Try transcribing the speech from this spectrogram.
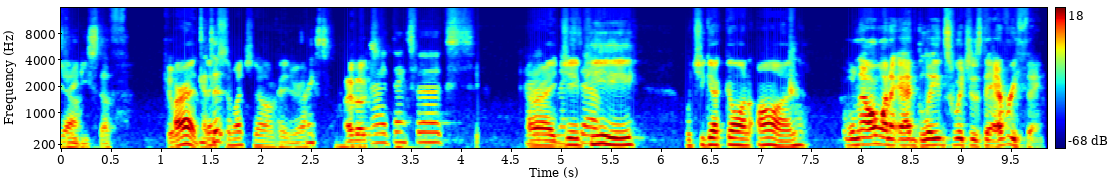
Yeah. 3D stuff. Cool. All right, That's thanks it. so much, Noe and Pedro. Thanks. All right, folks. All right. Thanks, folks. All right, next up. JP, what you got going on? well, now I want to add Glade switches to everything.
